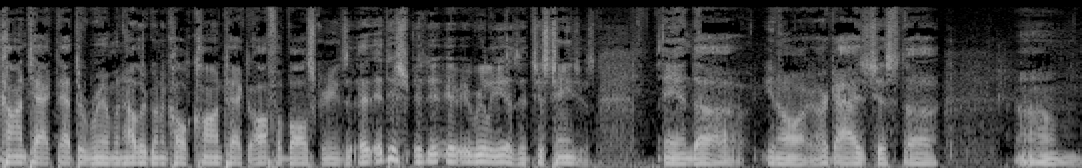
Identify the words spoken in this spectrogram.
contact at the rim and how they're going to call contact off of ball screens it, it just it, it really is. It just changes. And uh, you know our, our guys just uh, um,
